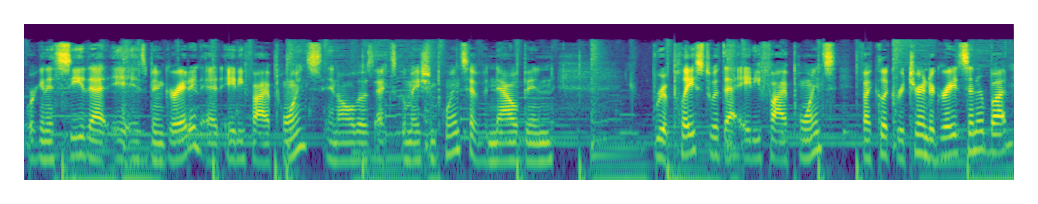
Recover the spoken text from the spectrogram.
We're going to see that it has been graded at 85 points, and all those exclamation points have now been replaced with that 85 points. If I click Return to Grade Center button,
